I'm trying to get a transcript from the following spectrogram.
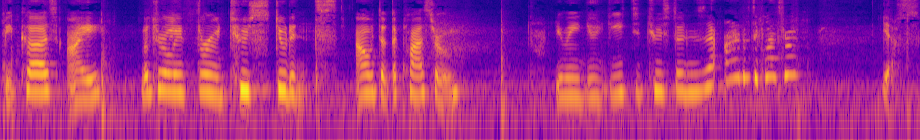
because I literally threw two students out of the classroom. You mean you yeeted two students out of the classroom? Yes.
